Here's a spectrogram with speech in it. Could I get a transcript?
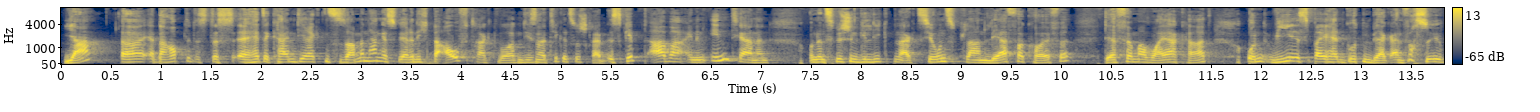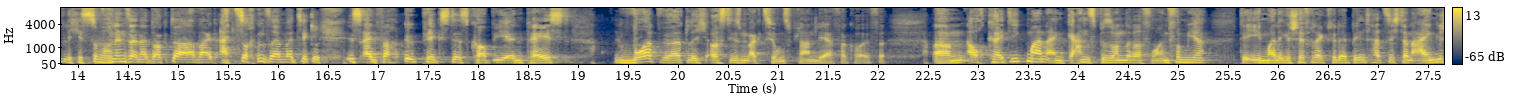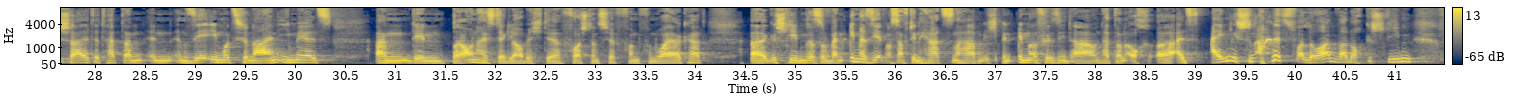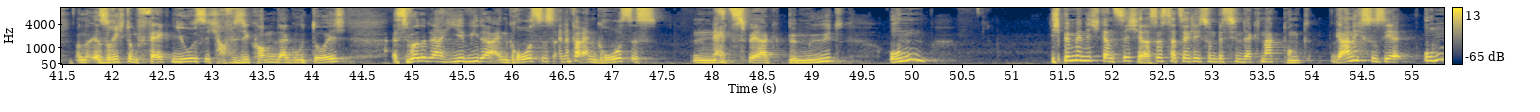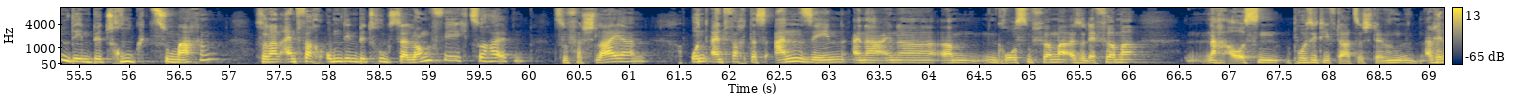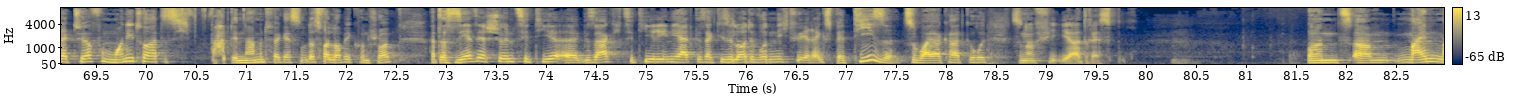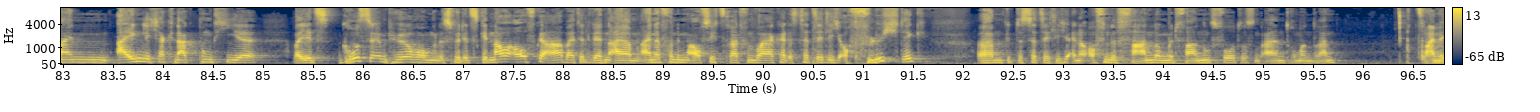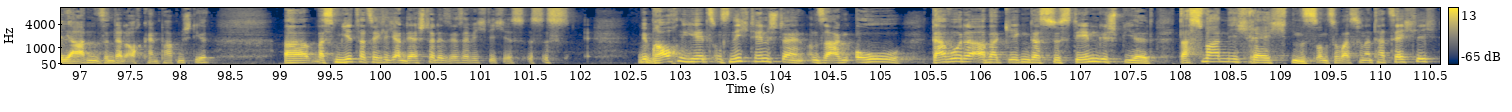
Ja, er behauptet, das äh, hätte keinen direkten Zusammenhang. Es wäre nicht beauftragt worden, diesen Artikel zu schreiben. Es gibt aber einen internen und inzwischen geleakten Aktionsplan Leerverkäufe der Firma Wirecard. Und wie es bei Herrn Gutenberg einfach so üblich ist, sowohl in seiner Doktorarbeit als auch in seinem Artikel, ist einfach üppigstes Copy and Paste wortwörtlich aus diesem Aktionsplan Leerverkäufe. Ähm, auch Kai Diekmann, ein ganz besonderer Freund von mir, der ehemalige Chefredakteur der Bild, hat sich dann eingeschaltet, hat dann in, in sehr emotionalen E-Mails an den Braun heißt der, glaube ich, der Vorstandschef von, von Wirecard, äh, geschrieben, dass so, wenn immer Sie etwas auf den Herzen haben, ich bin immer für Sie da und hat dann auch, äh, als eigentlich schon alles verloren war, noch geschrieben und so Richtung Fake News, ich hoffe, Sie kommen da gut durch. Es würde da hier wieder ein großes, einfach ein großes Netzwerk bemüht, um ich bin mir nicht ganz sicher, das ist tatsächlich so ein bisschen der Knackpunkt. Gar nicht so sehr, um den Betrug zu machen, sondern einfach, um den Betrug salonfähig zu halten, zu verschleiern und einfach das Ansehen einer, einer ähm, großen Firma, also der Firma, nach außen positiv darzustellen. Ein Redakteur vom Monitor hat es, ich habe den Namen vergessen, und das war Lobby Control, hat das sehr, sehr schön zitier, äh, gesagt. Ich zitiere ihn, er hat gesagt, diese Leute wurden nicht für ihre Expertise zu Wirecard geholt, sondern für ihr Adressbuch. Und ähm, mein, mein eigentlicher Knackpunkt hier, weil jetzt große Empörungen, es wird jetzt genau aufgearbeitet werden, ähm, einer von dem Aufsichtsrat von Wirecard ist tatsächlich auch flüchtig, ähm, gibt es tatsächlich eine offene Fahndung mit Fahndungsfotos und allem drum und dran. Zwei Milliarden sind dann auch kein Pappenstiel. Äh, was mir tatsächlich an der Stelle sehr, sehr wichtig ist, es ist, wir brauchen hier jetzt uns nicht hinstellen und sagen, oh, da wurde aber gegen das System gespielt, das war nicht rechtens und sowas, sondern tatsächlich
